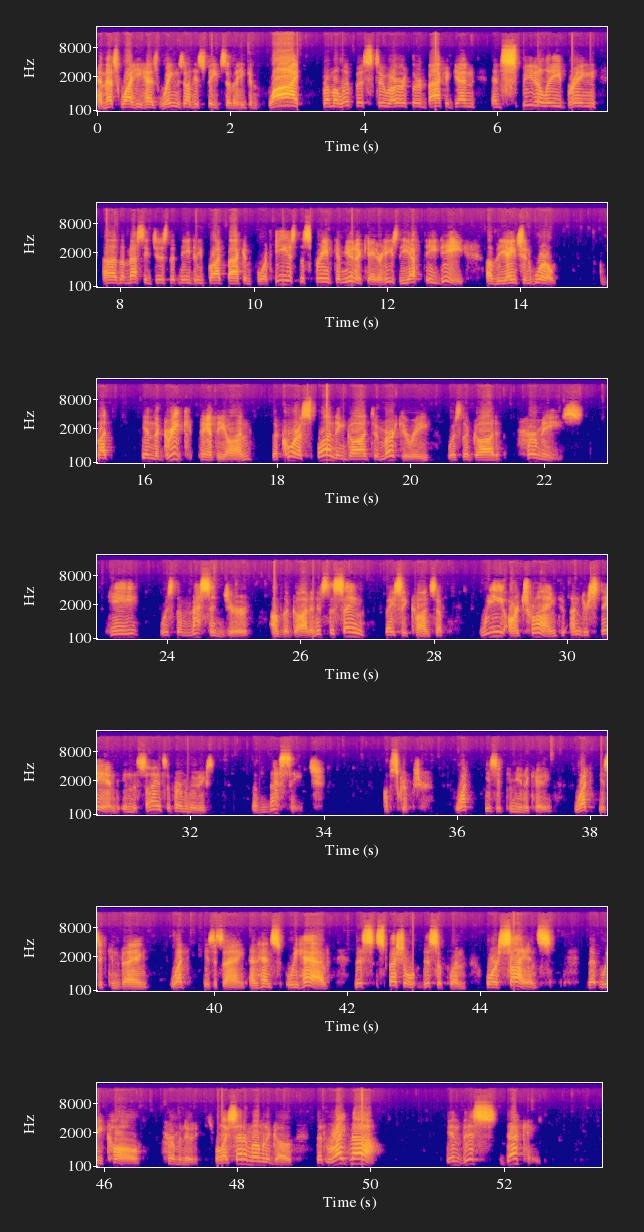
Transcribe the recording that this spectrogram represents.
And that's why he has wings on his feet so that he can fly from Olympus to earth or back again and speedily bring uh, the messages that need to be brought back and forth. He is the supreme communicator. He's the FTD of the ancient world. But in the Greek pantheon, the corresponding god to Mercury was the god Hermes. He was the messenger of the god. And it's the same basic concept. We are trying to understand in the science of hermeneutics the message of Scripture. What is it communicating? What is it conveying? What is it saying? And hence we have this special discipline or science that we call hermeneutics. Well, I said a moment ago that right now, in this decade,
